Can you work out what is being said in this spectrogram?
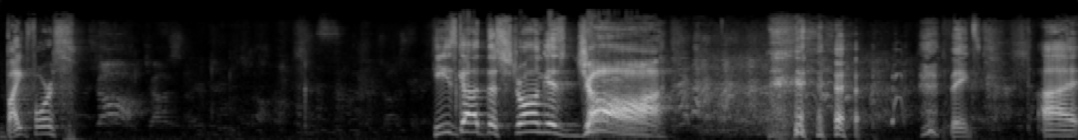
Bite force? He's got the strongest jaw. Thanks. Uh,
